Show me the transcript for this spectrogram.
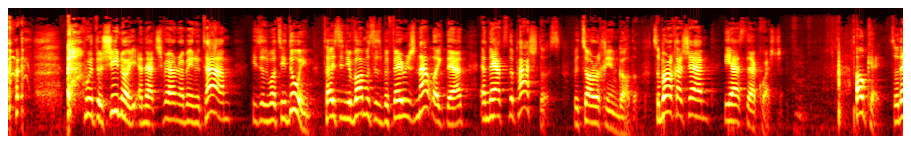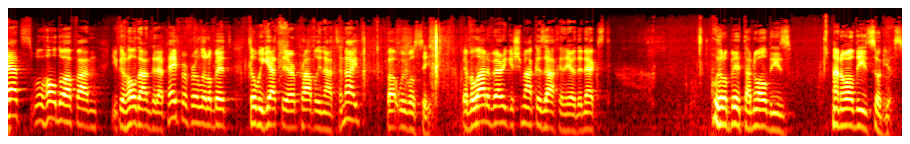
with the Shinoi and that Shver Rabbeinu Tam. He says, what's he doing? Tyson Yavamas says, Beferish is not like that, and that's the Pashtus. B'tzarachi and Gadol. So Baruch Hashem, he asked that question. Okay, so that's, we'll hold off on, you can hold on to that paper for a little bit till we get there, probably not tonight, but we will see. We have a lot of very geschmack in here, the next little bit on all these, on all these sugyas.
